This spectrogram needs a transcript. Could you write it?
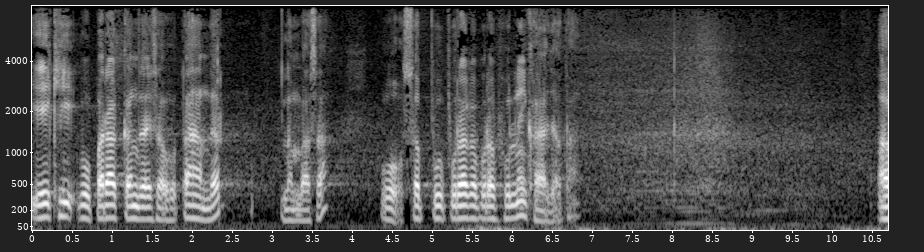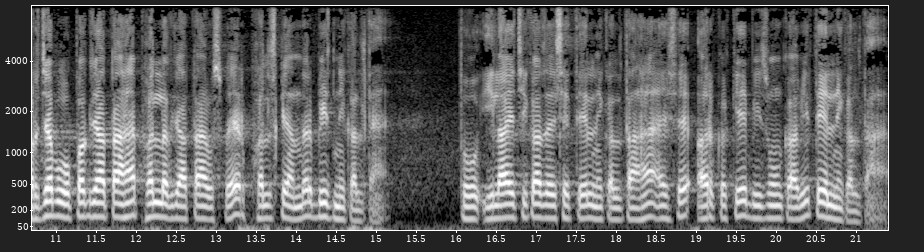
एक ही, वो पराकंद ऐसा होता है अंदर, लंबा सा, वो सब पूरा का पूरा फूल नहीं खाया जाता। और जब वो पक जाता है, फल लग जाता है उस पर, फल के अंदर बीज निकलते हैं। तो इलायची का जैसे तेल निकलता है, ऐसे अर्क के बीजों का भी तेल निकलता है।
